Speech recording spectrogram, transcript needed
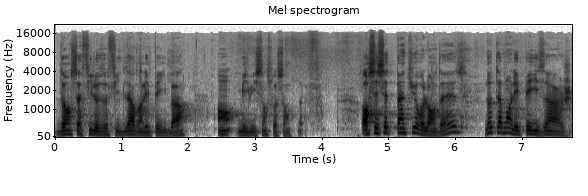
dans sa philosophie de l'art dans les Pays-Bas en 1869. Or, c'est cette peinture hollandaise, notamment les paysages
